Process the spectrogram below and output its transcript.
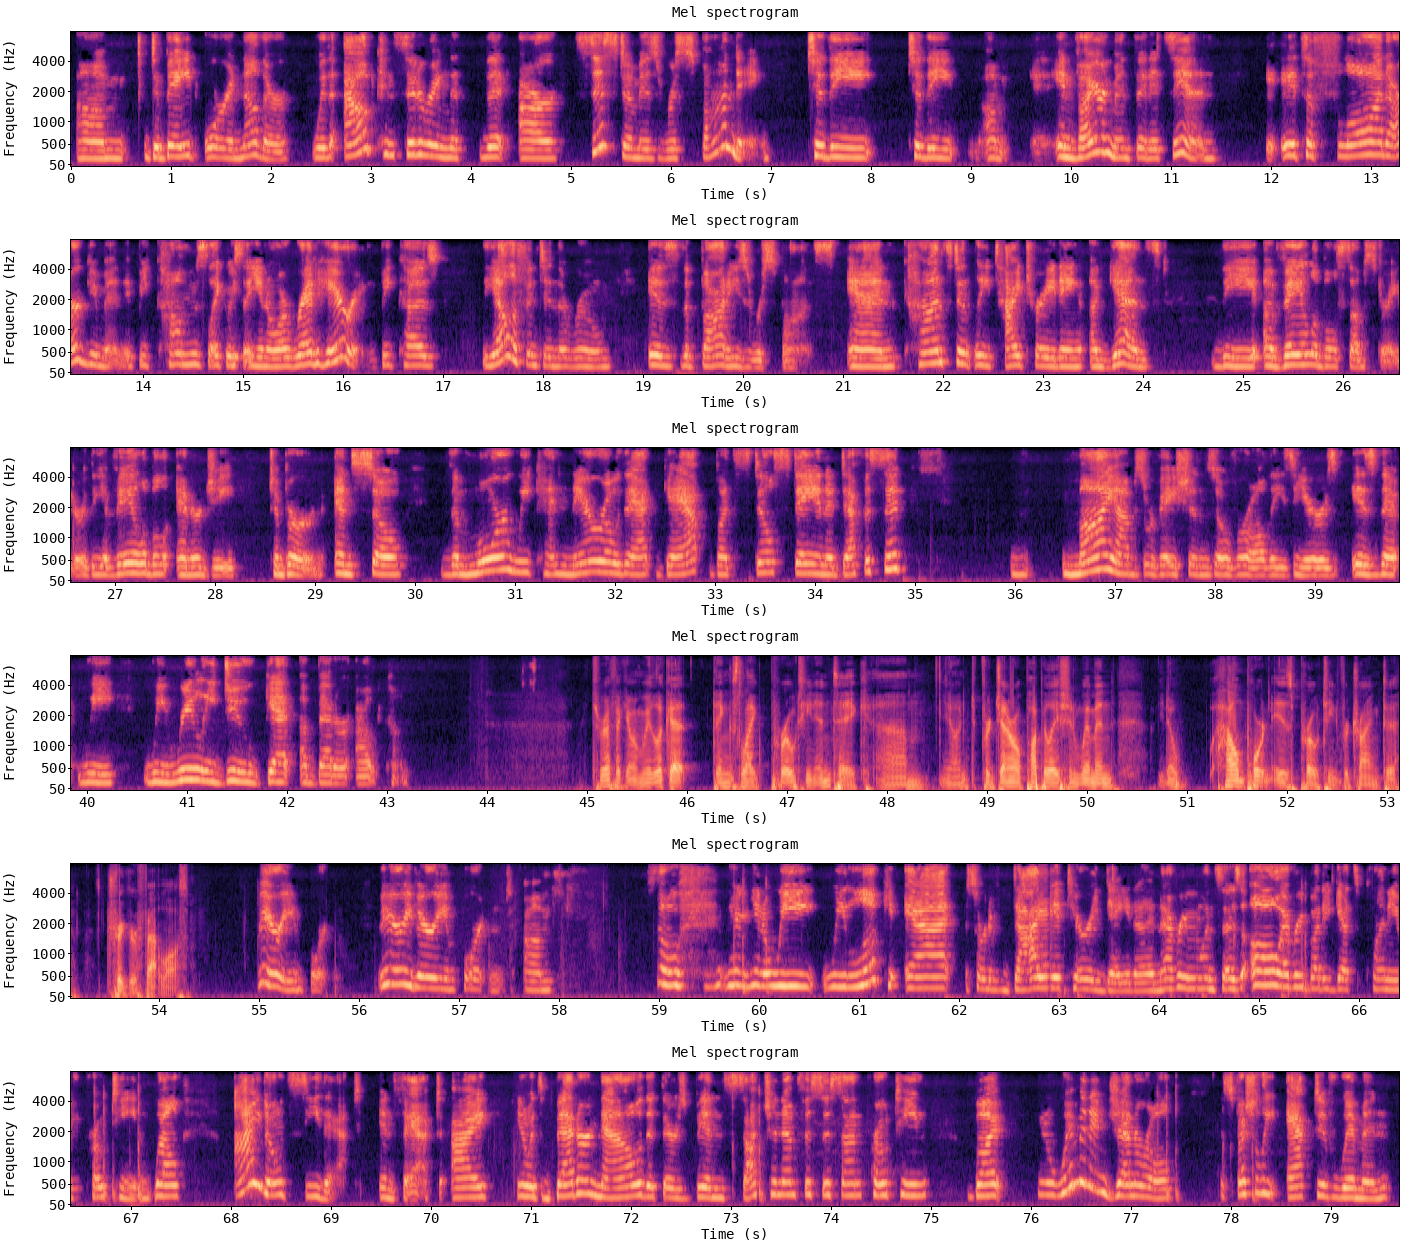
um, debate or another without considering that that our system is responding to the to the um, environment that it's in it's a flawed argument. It becomes like we say you know a red herring because the elephant in the room is the body's response and constantly titrating against the available substrate or the available energy to burn. And so the more we can narrow that gap but still stay in a deficit, my observations over all these years is that we we really do get a better outcome. Terrific. And when we look at things like protein intake. Um, you know, for general population women, you know, how important is protein for trying to trigger fat loss? Very important. Very, very important. Um, so, you know, we we look at sort of dietary data, and everyone says, "Oh, everybody gets plenty of protein." Well, I don't see that. In fact, I, you know, it's better now that there's been such an emphasis on protein, but you know, women in general, especially active women,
